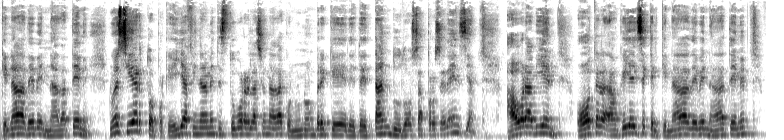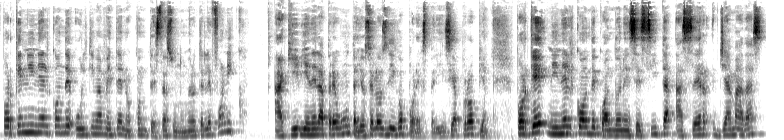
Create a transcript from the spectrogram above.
que nada debe, nada teme. No es cierto, porque ella finalmente estuvo relacionada con un hombre que de, tan dudosa procedencia. Ahora bien, otra, aunque ella dice que el que nada debe, nada teme, ¿por qué Ninel Conde últimamente no contesta su número telefónico? Aquí viene la pregunta, yo se los digo por experiencia propia. ¿Por qué Ninel Conde cuando necesita hacer llamadas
